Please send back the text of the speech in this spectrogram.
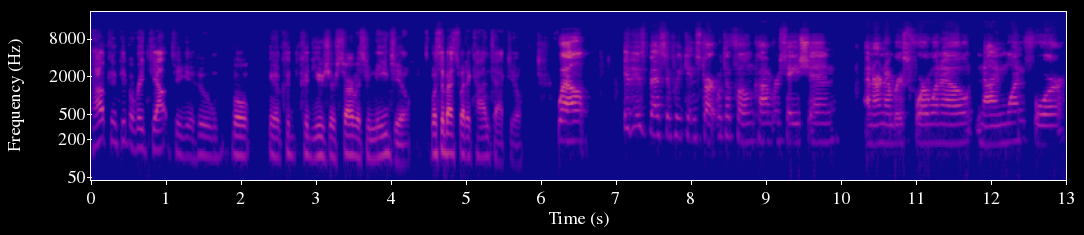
how can people reach out to you who will you know could could use your service who need you? What's the best way to contact you? Well, it is best if we can start with a phone conversation, and our number is 410 914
